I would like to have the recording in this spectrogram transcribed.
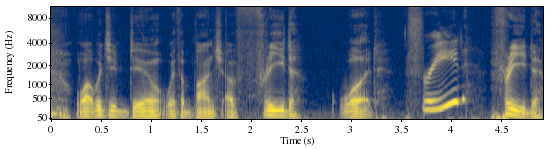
what would you do with a bunch of freed wood? Freed? Freed.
